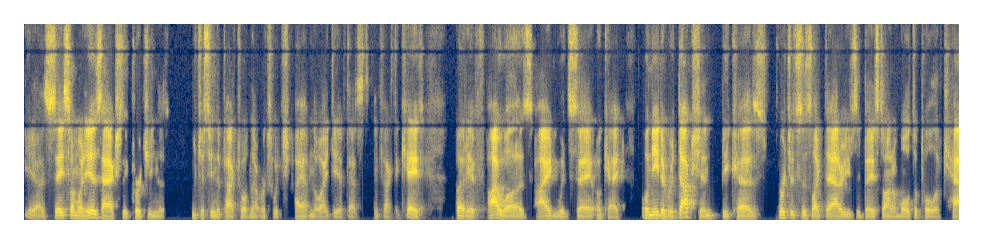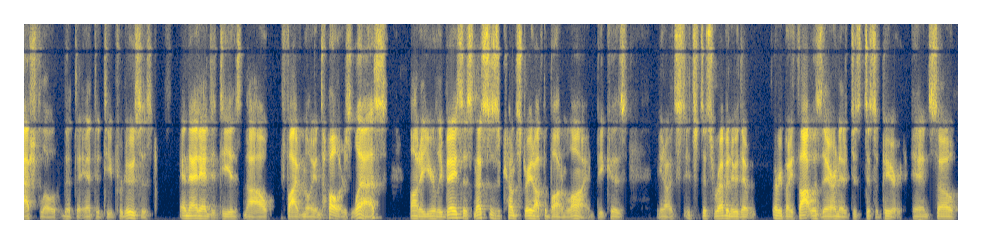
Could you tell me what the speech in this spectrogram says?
you know, say someone is actually purchasing the purchasing the Pac-12 networks, which I have no idea if that's in fact the case. But if I was, I would say, okay, we'll need a reduction because purchases like that are usually based on a multiple of cash flow that the entity produces. And that entity is now $5 million less on a yearly basis. And that's just come straight off the bottom line because you know, it's it's this revenue that everybody thought was there and it just disappeared. And so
